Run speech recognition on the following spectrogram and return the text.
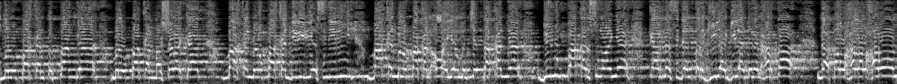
melupakan tetangga, melupakan masyarakat, bahkan melupakan diri dia sendiri, bahkan melupakan Allah yang menciptakannya, dilupakan semuanya karena sedang tergila-gila dengan harta, nggak tahu halal haram.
